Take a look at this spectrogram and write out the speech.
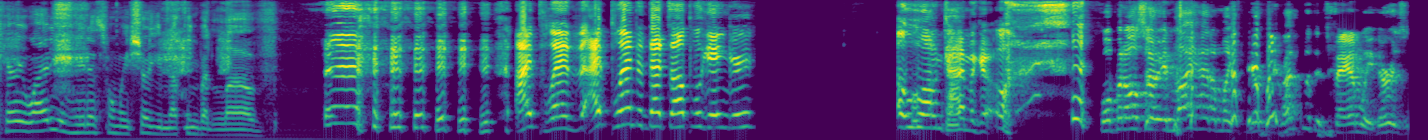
Carrie, why do you hate us when we show you nothing but love? I planned I planted that doppelganger a long time ago. Well, but also in my head, I'm like, Runt's with his family. There is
